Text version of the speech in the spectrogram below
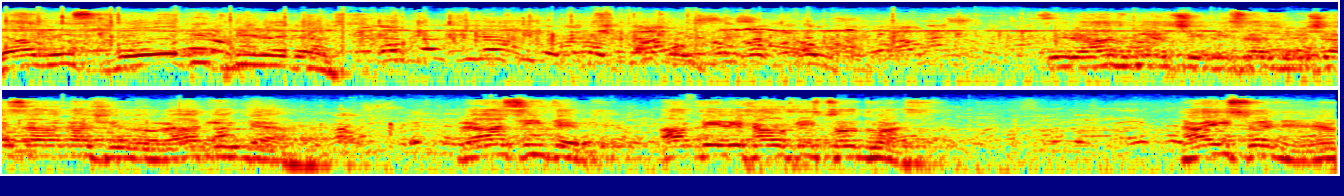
და მის მოედით მივედას. სირაზმერჩი მისას მისასააკაშვილო რა გინდა? რა სიდებ? ამდენი ხალხის თოდვას დაისვენე რა.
